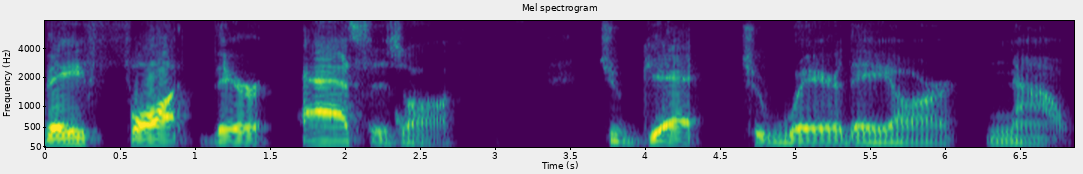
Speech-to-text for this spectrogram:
they fought their asses off to get to where they are now.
